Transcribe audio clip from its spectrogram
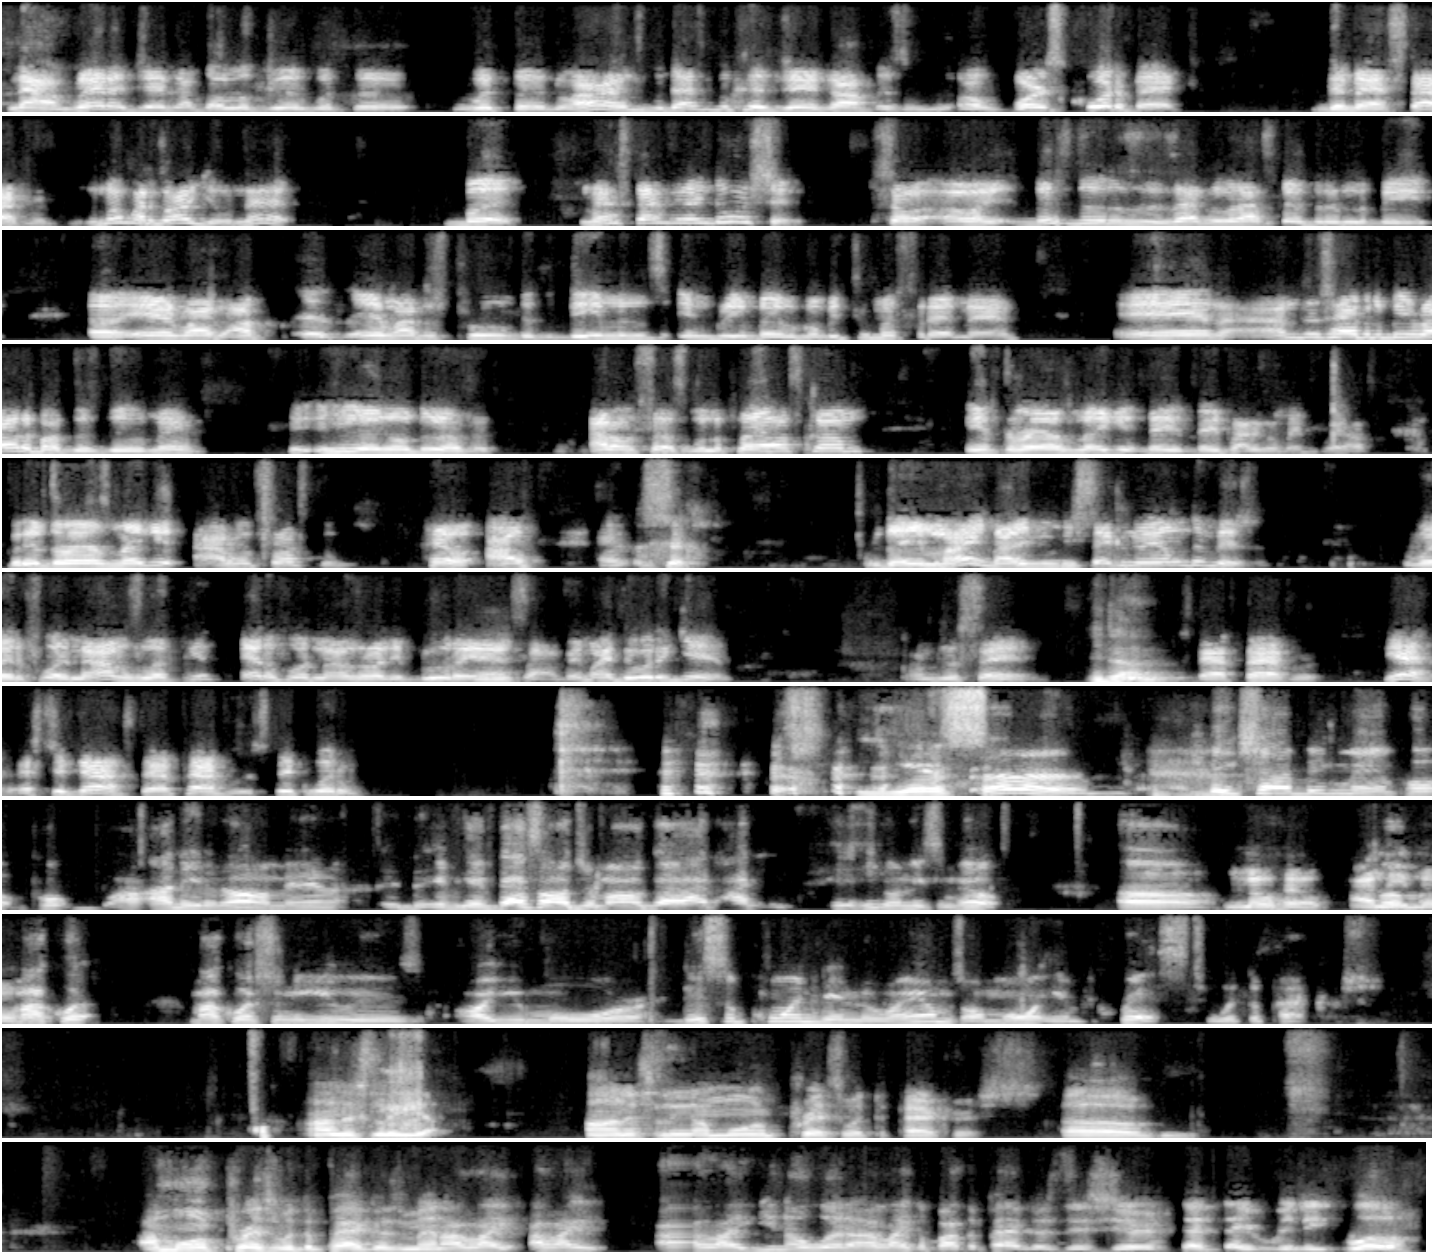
Now, granted, Jared Goff don't look good with the with the Lions, but that's because Jared Goff is a worse quarterback than Matt Stafford. Nobody's arguing that. But Matt Stafford ain't doing shit. So like, this dude is exactly what I expected him to be. Uh, Aaron Rodgers, I, uh, Aaron Rodgers proved that the demons in Green Bay were going to be too much for that man, and I'm just happy to be right about this dude, man. He, he ain't gonna do nothing. I don't trust him. when the playoffs come. If the Rams make it, they they probably gonna make the playoffs. But if the Rams make it, I don't trust them. Hell, I they might not even be second round division. The way the 49ers looking, and the 49ers already blew their Mm. ass out. They might do it again. I'm just saying. You done? Staff Pafford. Yeah, that's your guy, Staff Pafford. Stick with him. yes, sir. Big shot, big man. Po- po- I- I need it all, man. If, if that's all Jamal got, I, I, he, he gonna need some help. Uh, No help. I need no my help. que- my question to you is: Are you more disappointed in the Rams or more impressed with the Packers? honestly, honestly, I'm more impressed with the Packers. Um, I'm more impressed with the Packers, man. I like, I like, I like. You know what I like about the Packers this year? That they really well.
